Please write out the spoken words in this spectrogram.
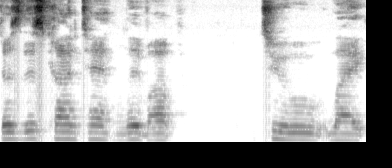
Does this content live up to like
